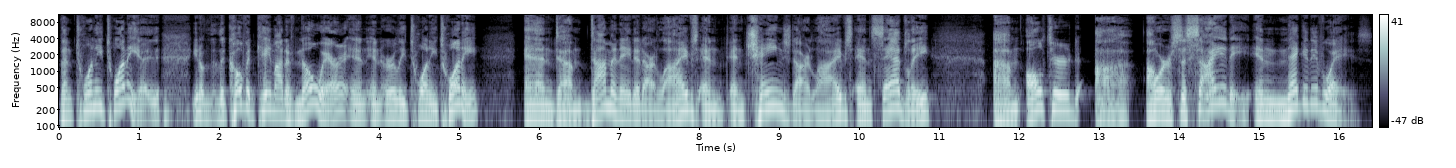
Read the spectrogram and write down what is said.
than 2020. Uh, you know, the COVID came out of nowhere in, in early 2020 and um, dominated our lives and, and changed our lives and sadly um, altered uh, our society in negative ways.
